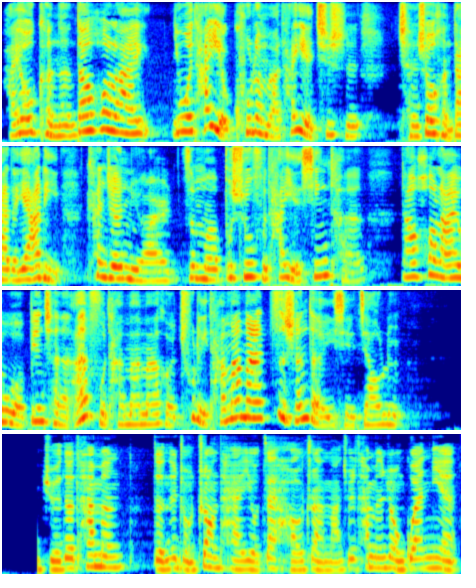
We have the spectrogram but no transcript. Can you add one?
还有可能到后来，因为他也哭了嘛，他也其实承受很大的压力，看着女儿这么不舒服，他也心疼。到后来，我变成安抚他妈妈和处理他妈妈自身的一些焦虑。你觉得他们的那种状态有在好转吗？就是他们的这种观念，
